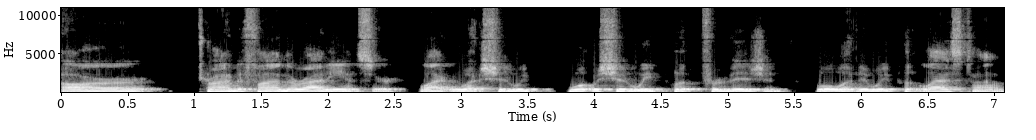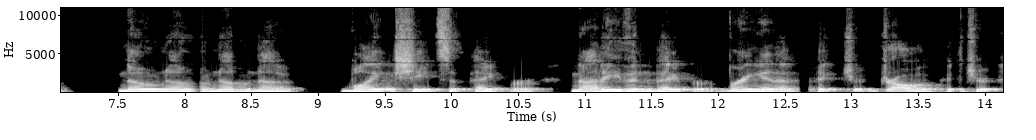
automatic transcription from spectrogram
are trying to find the right answer. Like, what should we what should we put for vision? Well, what did we put last time? No, no, no, no. Blank sheets of paper, not even paper. Bring in a picture, draw a picture.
